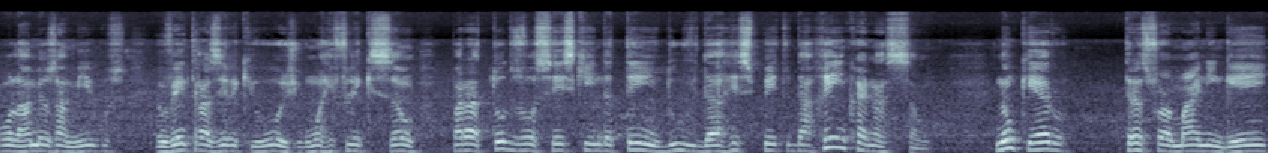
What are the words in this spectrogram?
Olá, meus amigos. Eu venho trazer aqui hoje uma reflexão para todos vocês que ainda têm dúvida a respeito da reencarnação. Não quero transformar ninguém,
